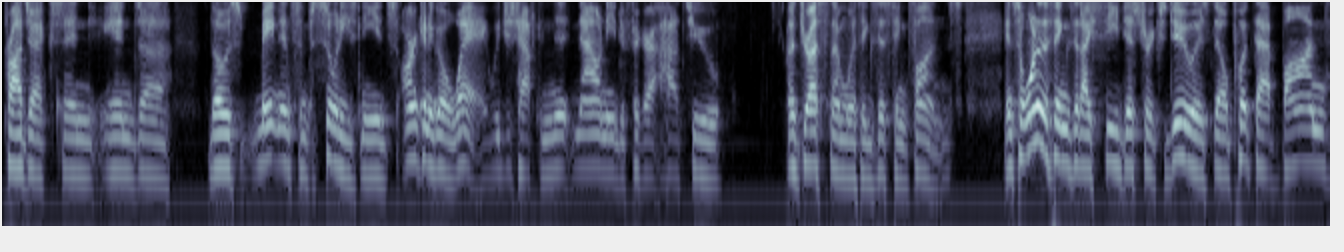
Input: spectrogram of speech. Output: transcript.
projects and and uh, those maintenance and facilities needs aren't going to go away. We just have to now need to figure out how to address them with existing funds. And so one of the things that I see districts do is they'll put that bond,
